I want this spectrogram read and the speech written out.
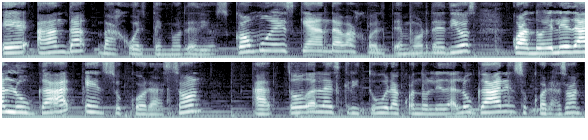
E anda bajo el temor de Dios. ¿Cómo es que anda bajo el temor de Dios? Cuando Él le da lugar en su corazón a toda la escritura, cuando le da lugar en su corazón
